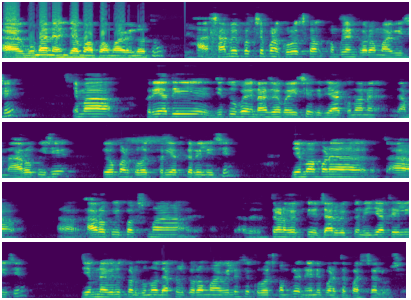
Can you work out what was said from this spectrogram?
આ ગુનાને અંજામ આપવામાં આવેલો હતો. હા, સામે પક્ષે પણ ક્રોસ કમ્પ્લેન કરવામાં આવી છે. એમાં ફરિયાદી જીતુભાઈ નાજાભાઈ છે, કે જે આ ગુનાના નામના આરોપી છે, તેઓ પણ ક્રોસ ફરિયાદ કરેલી છે. જેમાં પણ આ આ આરોપી પક્ષમાં ત્રણ વ્યક્તિઓ, ચાર વ્યક્તિઓને ઈજા થયેલી છે. જેમના વિરુદ્ધ પણ ગુનો દાખલ કરવામાં આવેલો છે, ક્રોસ કમ્પ્લેન, એની પણ તપાસ ચાલુ છે.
